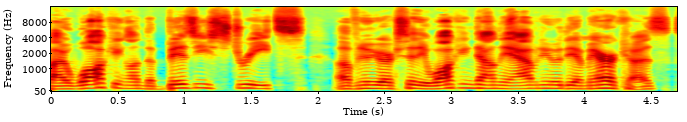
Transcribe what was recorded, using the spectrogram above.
by walking on the busy streets of New York City, walking down the Avenue of the Americas,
